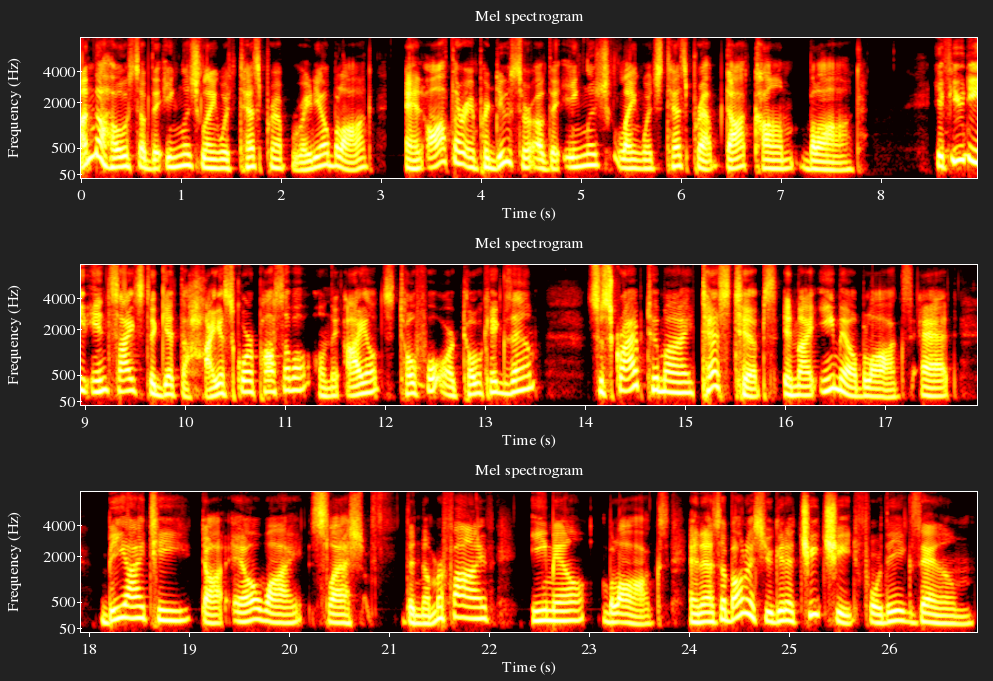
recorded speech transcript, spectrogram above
I'm the host of the English Language Test Prep radio blog and author and producer of the English Language Test Prep.com blog. If you need insights to get the highest score possible on the IELTS, TOEFL, or TOEIC exam, subscribe to my test tips in my email blogs at bit.ly slash the number five email blogs. And as a bonus, you get a cheat sheet for the exam.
